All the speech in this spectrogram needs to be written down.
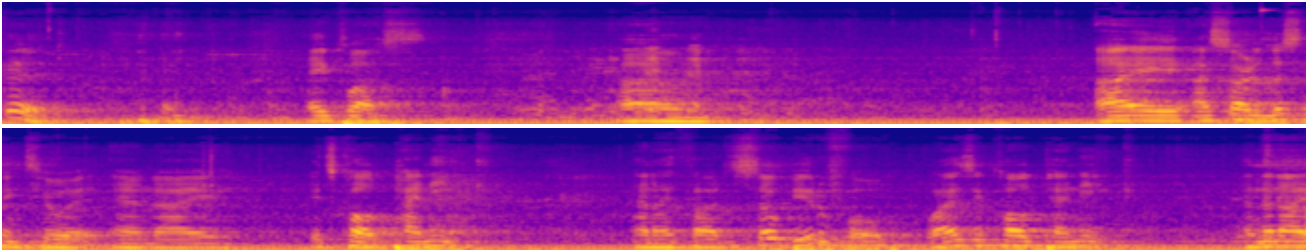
Good. A plus. Um, I, I started listening to it, and I, it's called Panique and I thought, it's so beautiful. Why is it called Panique? And then I,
